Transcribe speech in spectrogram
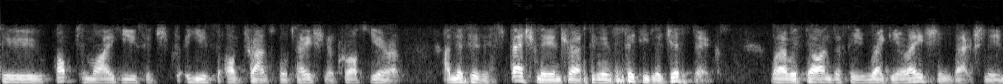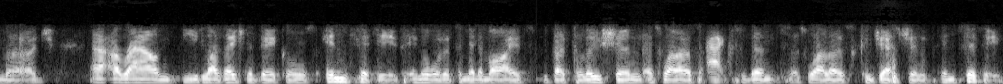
to optimize usage, use of transportation across Europe. And this is especially interesting in city logistics, where we're starting to see regulations actually emerge uh, around the utilization of vehicles in cities in order to minimize both pollution as well as accidents as well as congestion in cities.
